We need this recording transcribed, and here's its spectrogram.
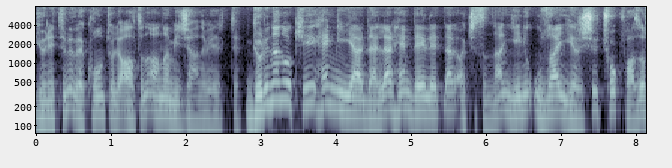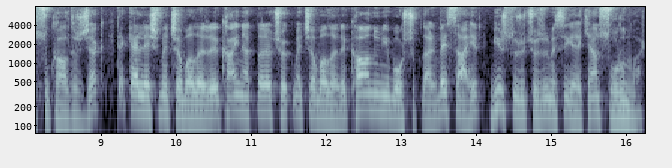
yönetimi ve kontrolü altına alamayacağını belirtti. Görünen o ki hem milyarderler hem devletler açısından yeni uzay yarışı çok fazla su kaldıracak. Tekelleşme çabaları, kaynaklara çökme çabaları, kanuni boşluklar vesaire bir sürü çözülmesi gereken sorun var.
